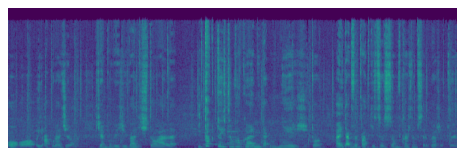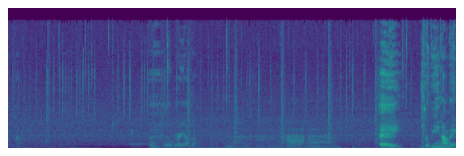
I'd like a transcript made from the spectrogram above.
o, o, i akurat zielone. Chciałem powiedzieć walić to, ale i tak tutaj w tym Brooklyn i tak nikt nie jeździ, to... A i tak wypadki, co są w każdym serwerze, to ja tam... Ech, dobra, jada. Mm, mm, mm, mm, mm. Ej, zrobili nam re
